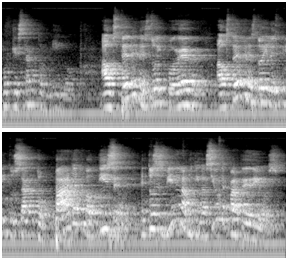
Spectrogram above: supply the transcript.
porque están conmigo. A ustedes les doy poder, a ustedes les doy el Espíritu Santo. Vayan y bauticen. Entonces viene la motivación de parte de Dios.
